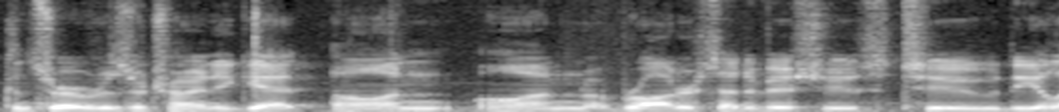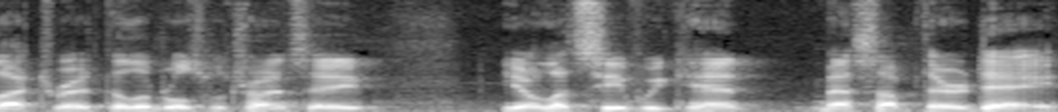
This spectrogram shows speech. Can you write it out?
conservatives are trying to get on on a broader set of issues to the electorate. The liberals will try and say, you know, let's see if we can't mess up their day.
